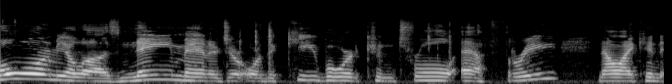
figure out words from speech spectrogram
formulas, name manager, or the keyboard control F3. Now I can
